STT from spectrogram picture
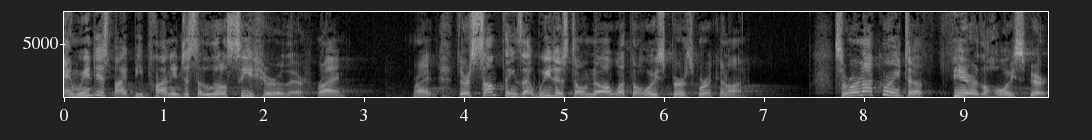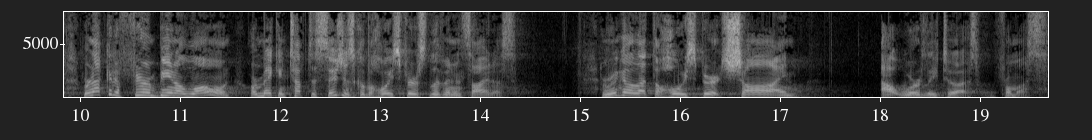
and we just might be planting just a little seed here or there, right? Right? There's some things that we just don't know what the Holy Spirit's working on. So we're not going to fear the Holy Spirit. We're not going to fear Him being alone or making tough decisions because the Holy Spirit's living inside us. And we're going to let the Holy Spirit shine outwardly to us, from us.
